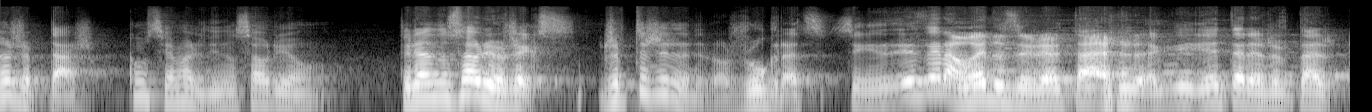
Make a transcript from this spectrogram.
No Reptar, ¿cómo se llama el dinosaurio? Tiranosaurio Rex. Reptar era de los Rugrats. Sí, ese era bueno ese Reptar. Aquí, Este era Reptar.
